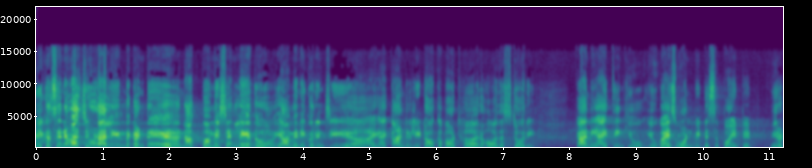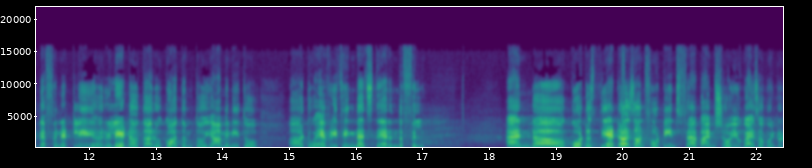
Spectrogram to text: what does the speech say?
మీకు సినిమా చూడాలి ఎందుకంటే నాకు పర్మిషన్ లేదు యామిని గురించి I I can't really talk about her or the story కానీ I think you you guys won't be disappointed మీరు డెఫినెట్లీ రిలేట్ అవుతారు గౌతమ్తో యామినితో to everything that's there in the film and go to theatres on fourteenth Feb I'm sure you guys are going to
